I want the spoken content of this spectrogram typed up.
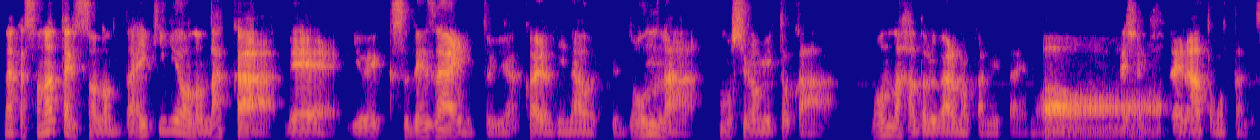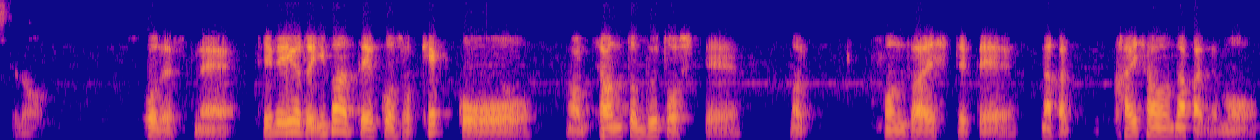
なんかそのあたりその大企業の中で UX デザインという役割を担うってどんな面白みとか、どんなハードルがあるのかみたいなのをあ最初に聞きたいなと思ったんですけど。そうですね。それで言うと、今でこそ結構、あのちゃんと部として、まあ、存在してて、なんか会社の中でも、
